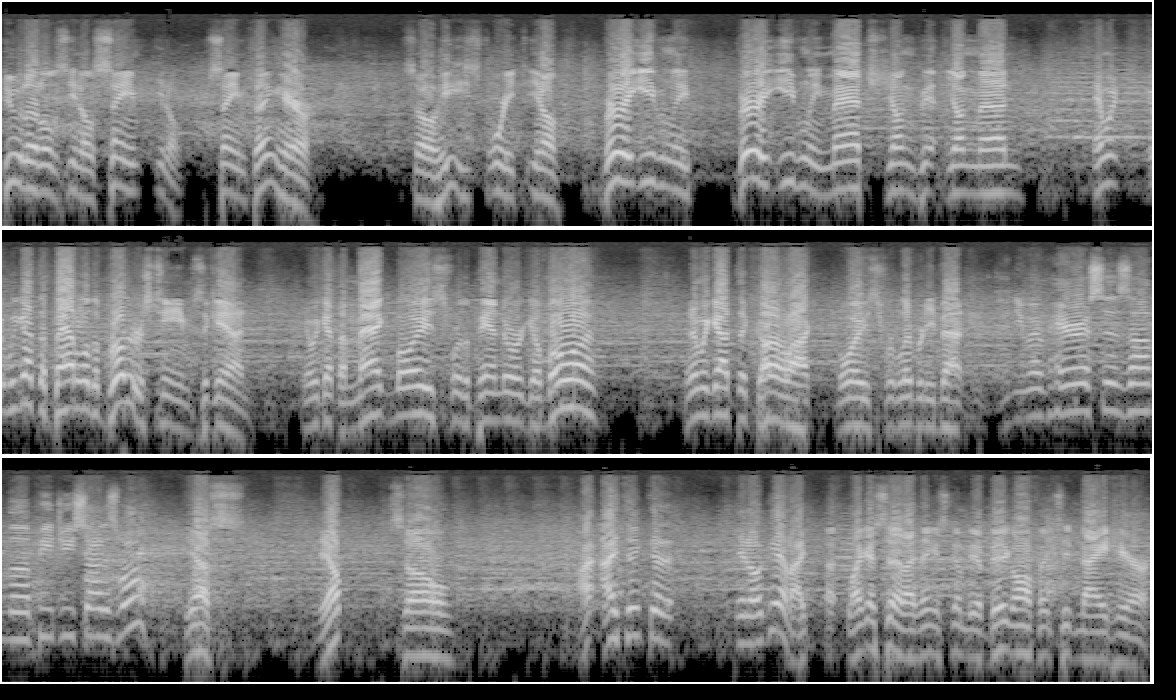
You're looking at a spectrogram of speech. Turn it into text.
Doolittle's, you know, same, you know, same thing here. So he's 40, you know, very evenly, very evenly matched young young men. And we, we got the battle of the brothers teams again. And we got the Mag boys for the Pandora Gilboa, and then we got the Garlock boys for Liberty Benton. And you have Harris's on the PG side as well. Yes. Yep. So I, I think that, you know, again, I uh, like I said, I think it's going to be a big offensive night here.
